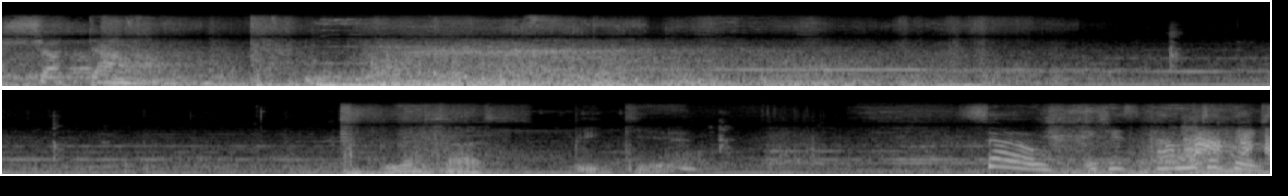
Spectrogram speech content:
Shut down. Let us begin. So, it has come to this.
